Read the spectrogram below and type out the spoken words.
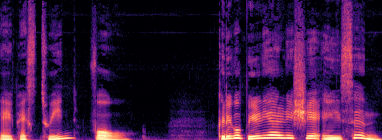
에이펙스 트윈 4. 그리고 빌리 아일리시의 eight은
